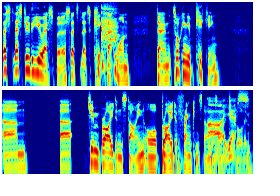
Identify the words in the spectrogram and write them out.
let's let's do the US first. Let's let's kick that one down. Talking of kicking, um, uh, Jim Bridenstine or Bride of Frankenstein, as Ah, I like yes. to call him.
